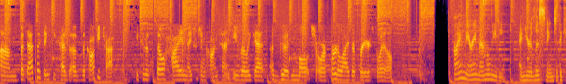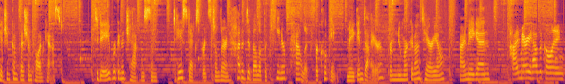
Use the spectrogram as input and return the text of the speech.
Um, but that's, I think, because of the coffee chaff, Because it's so high in nitrogen content, you really get a good mulch or fertilizer for your soil. I'm Mary Mammoliti, and you're listening to the Kitchen Confession podcast. Today, we're going to chat with some taste experts to learn how to develop a keener palate for cooking. Megan Dyer from Newmarket, Ontario. Hi, Megan. Hi, Mary. How's it going?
